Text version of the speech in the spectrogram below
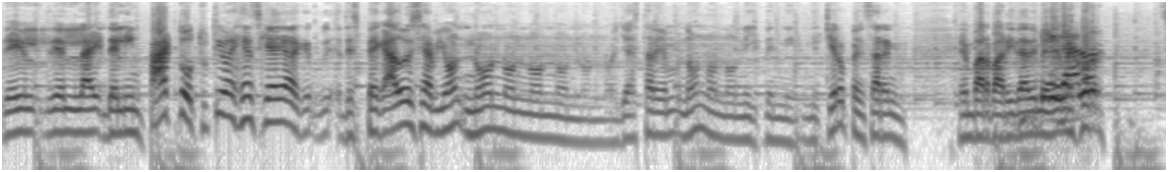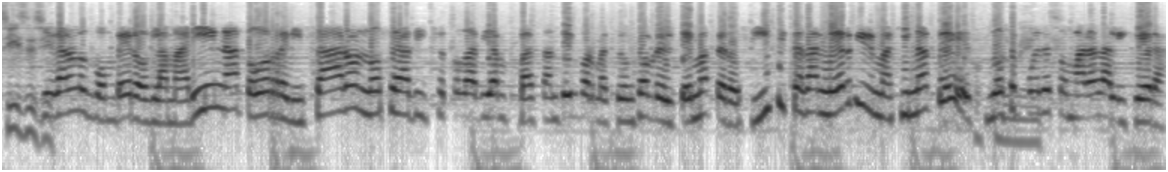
Del, del- del impacto, ¿tú te imaginas que haya despegado ese avión? No, no, no, no, no, no, ya estaríamos, no, no, no, ni, ni, ni quiero pensar en, en barbaridad y. Llegaron- Mejor, sí, sí, sí. Llegaron los bomberos, la marina, todos revisaron, no se ha dicho todavía bastante información sobre el tema, pero sí, sí te da nervio, imagínate, no se Totalmente. puede tomar a la ligera.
